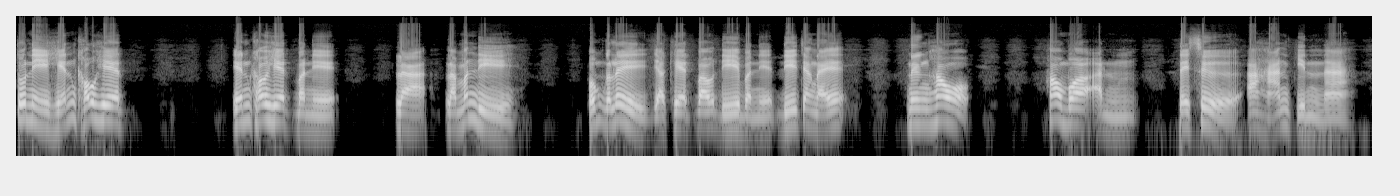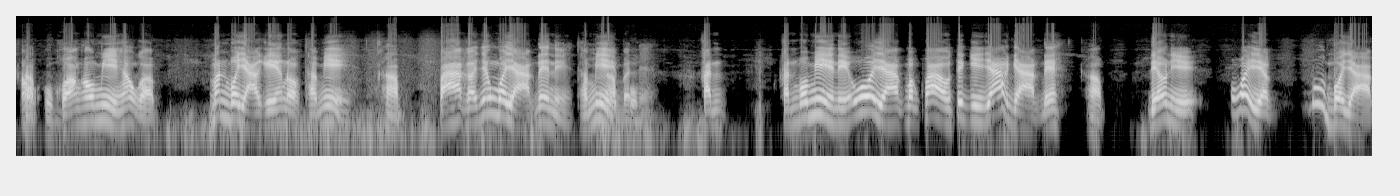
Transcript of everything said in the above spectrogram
ตัวนี้เห็นเขาเฮ็ดเห็นเขาเฮ็ดบัดนี้ละละมันดี ผมก็เลย อยากเฮ็ดว่าดีบัดนี้ ดีจังไหนหนึ่งเฮาเฮาบ่อันได้ซื้ออาหารกินนะเฮาของเฮามีเฮาก็มันบ่อยากเองดอกถ้ามีครับปลาก็ยังบ่อยากเด้นี่ถ้ามีครับบัดผมนี้คันคันบ่มีนี่โอ้ยอยากบักพร้าวแตะกี้อยากอยากเด้ครับ เดี๋ยวนี้ โอ้ยอยากโอ้ยบ่อยาก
